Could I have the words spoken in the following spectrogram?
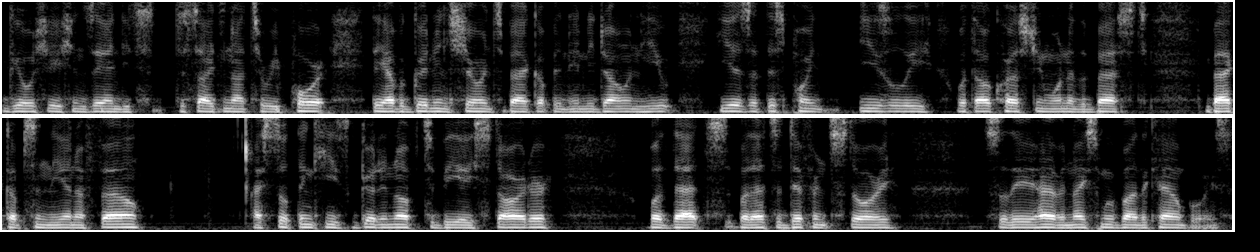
negotiations and he decides not to report. They have a good insurance backup in Andy Dalton. He he is at this point easily, without question, one of the best backups in the NFL. I still think he's good enough to be a starter, but that's but that's a different story. So they have a nice move by the Cowboys.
